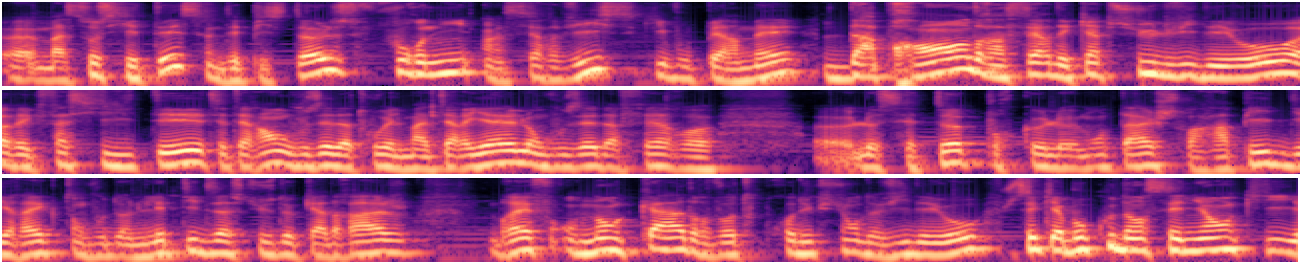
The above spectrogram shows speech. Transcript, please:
euh, ma société, Sunday Pistols, fournit un service qui vous permet d'apprendre à faire des capsules vidéo avec facilité, etc. On vous aide à trouver le matériel, on vous aide à faire euh, euh, le setup pour que le montage soit rapide, direct, on vous donne les petites astuces de cadrage. Bref, on encadre votre production de vidéos. Je sais qu'il y a beaucoup d'enseignants qui,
